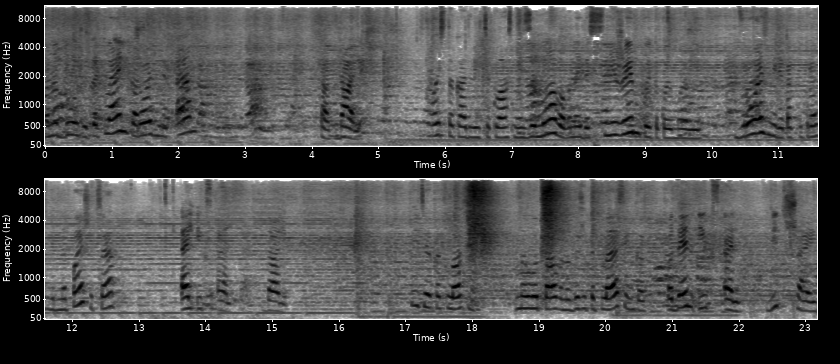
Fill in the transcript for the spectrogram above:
Вона дуже тепленька, розмір М. Так, далі. Ось така, дивіться, класна зимова, вона йде з сніжинкою такою милою. В розмірі, так тут розмір не пише, це LXL. Далі. Дивіться, яка класна милота, вона дуже теплесенька. 1XL від Shane.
